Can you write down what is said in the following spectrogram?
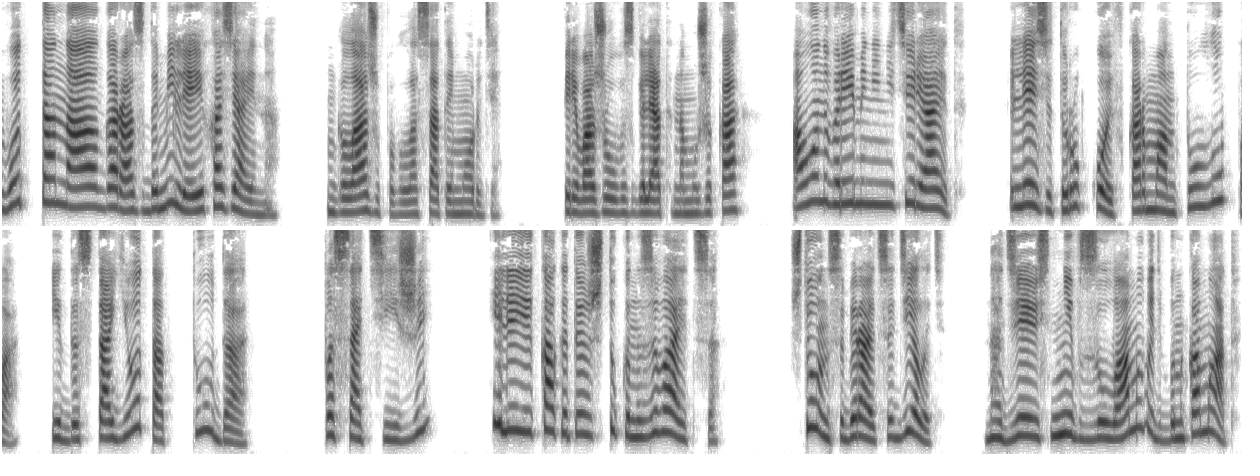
Вот она гораздо милее хозяина. Глажу по волосатой морде. Перевожу взгляд на мужика, а он времени не теряет. Лезет рукой в карман тулупа и достает оттуда пассатижи? Или как эта штука называется? Что он собирается делать? Надеюсь, не взламывать банкомат.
